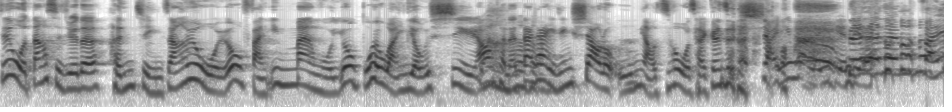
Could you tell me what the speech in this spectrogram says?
其实我当时觉得很紧张，因为我又反应慢，我又不会玩游戏，然后可能大家已经笑了五秒之后，我才跟着笑，反应慢了一点点，对对对，反应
